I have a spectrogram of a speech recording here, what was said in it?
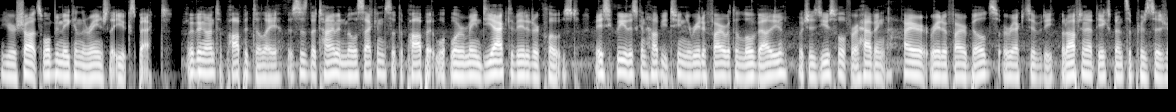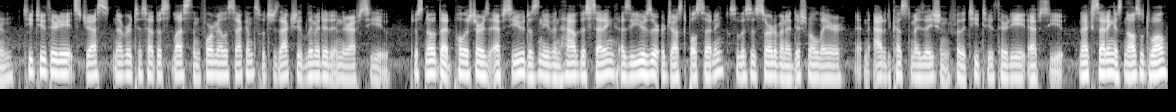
your shots won't be making the range that you expect. Moving on to poppet delay. This is the time in milliseconds that the poppet will, will, remain deactivated or closed. Basically, this can help you tune your rate of fire with a low value, which is useful for having higher rate of fire builds or reactivity, but often at the expense of precision. T238 suggests never to set this less than 4 milliseconds, which is actually limited in their FCU. Just note that Polarstar's FCU doesn't even have this setting as a user adjustable setting, so this is sort of an additional layer and added customization for the T238 FCU. Next setting is nozzle dwell,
